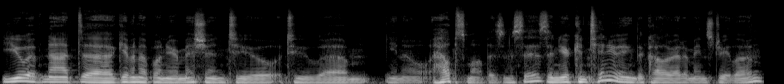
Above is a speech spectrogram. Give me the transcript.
you have not uh, given up on your mission to to um, you know help small businesses, and you're continuing the Colorado Main Street Loan.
